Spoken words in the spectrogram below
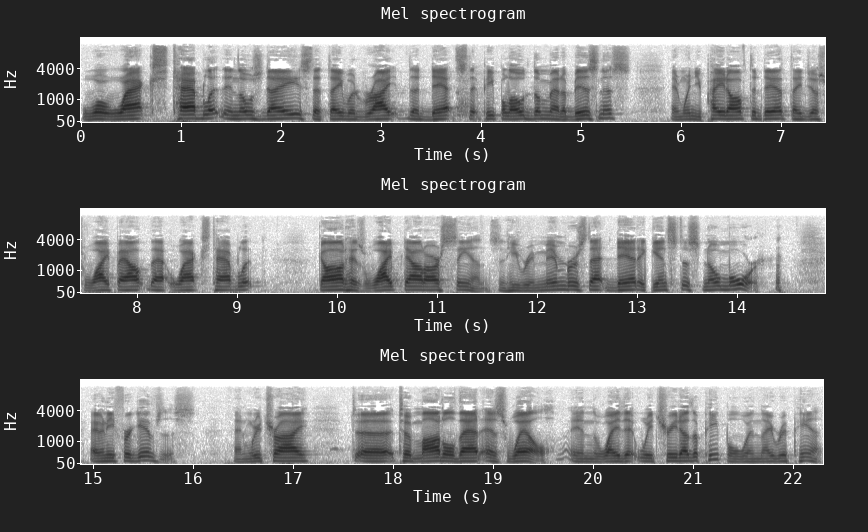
wax tablet in those days that they would write the debts that people owed them at a business, and when you paid off the debt, they just wipe out that wax tablet. God has wiped out our sins, and He remembers that debt against us no more, and He forgives us. And we try to, to model that as well in the way that we treat other people when they repent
